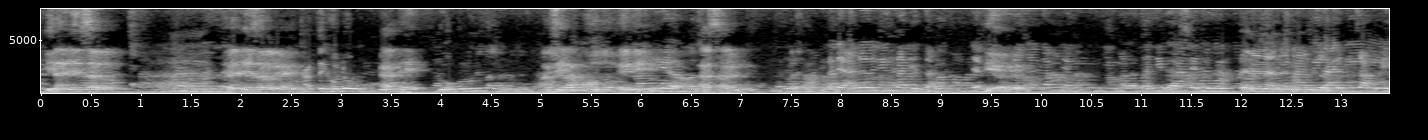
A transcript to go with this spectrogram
Tidak nyesel. Tidak nyesel ya? Kate kodong. Kate. 20 menit lagi. Masih lama untuk ini. Asal Ada ada yang tadi tak? Iya. Ini nih, ini sapi.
